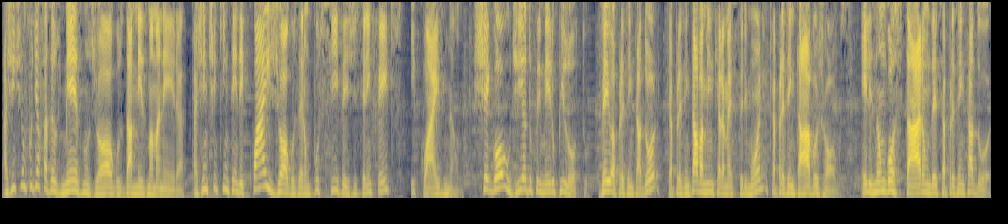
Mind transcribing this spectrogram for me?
A gente não podia fazer os mesmos jogos da mesma maneira. A gente tinha que entender quais jogos eram possíveis de serem feitos e quais não. Chegou o dia do primeiro piloto. Veio o apresentador, que apresentava a mim, que era mestre cerimônia, que apresentava os jogos. Eles não gostaram desse apresentador.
